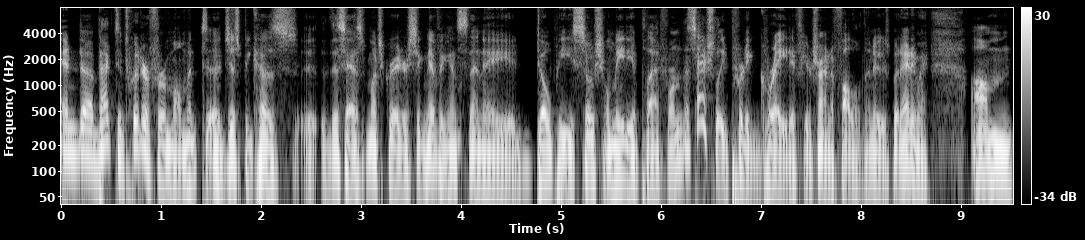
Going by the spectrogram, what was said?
And uh, back to Twitter for a moment, uh, just because uh, this has much greater significance than a dopey social media platform. That's actually pretty great if you're trying to follow the news. But anyway, um,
